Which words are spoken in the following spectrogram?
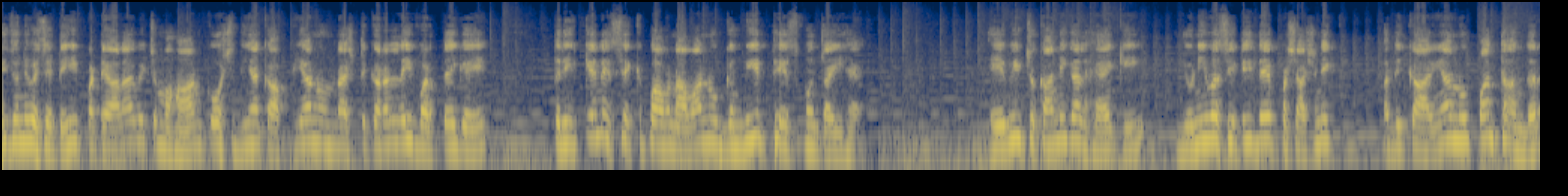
ਯੂਨੀਵਰਸਿਟੀ ਪਟਿਆਲਾ ਵਿੱਚ ਮਹਾਨ ਕੋਸ਼ ਦੀਆਂ ਕਾਪੀਆਂ ਨੂੰ ਨਸ਼ਟ ਕਰਨ ਲਈ ਵਰਤੇ ਗਏ ਤਰੀਕੇ ਨੇ ਸਿੱਖ ਭਾਵਨਾਵਾਂ ਨੂੰ ਗੰਭੀਰ ਠੇਸ ਪਹੁੰਚਾਈ ਹੈ। ਇਹ ਵੀ ਚੁਕਾਨੀ ਗੱਲ ਹੈ ਕਿ ਯੂਨੀਵਰਸਿਟੀ ਦੇ ਪ੍ਰਸ਼ਾਸਨਿਕ ਅਧਿਕਾਰੀਆਂ ਨੂੰ ਪੰਥ ਅੰਦਰ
